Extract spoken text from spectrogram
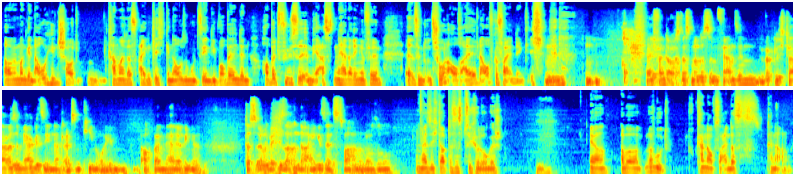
aber wenn man genau hinschaut, kann man das eigentlich genauso gut sehen. Die wobbelnden Hobbit-Füße im ersten Herr der Ringe-Film äh, sind uns schon auch allen aufgefallen, denke ich. Mhm. Mhm. Ja, ich fand auch, dass man das im Fernsehen wirklich teilweise mehr gesehen hat als im Kino, eben auch beim Herr der Ringe dass irgendwelche Sachen da eingesetzt waren oder so. Also ich glaube, das ist psychologisch. Mhm. Ja, aber na gut. Kann auch sein, das, keine Ahnung.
